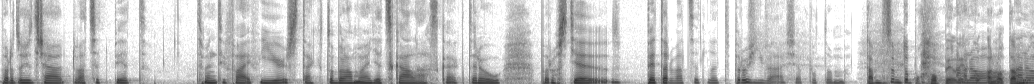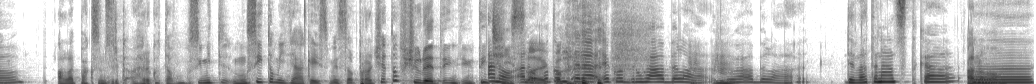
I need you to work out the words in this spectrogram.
protože třeba 25, 25 years, tak to byla moje dětská láska, kterou prostě 25 let prožíváš a potom... Tam jsem to pochopil. Ano, jako, ano, tam, ano, Ale pak jsem si říkal, Herko, tam musí, mít, musí to mít nějaký smysl. Proč je to všude, ty, ty, ano, čísla? ano, jako? potom teda jako druhá byla, druhá byla devatenáctka. Ano. Eh,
